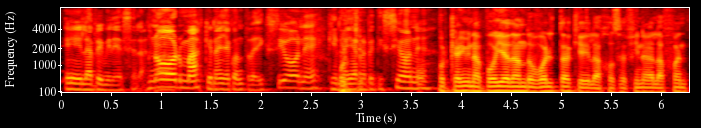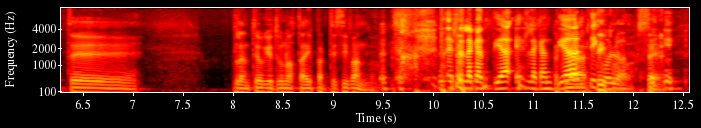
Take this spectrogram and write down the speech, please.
eh, la preeminencia de las normas, que no haya contradicciones, que no Porque- haya repeticiones. Porque hay una polla dando vuelta que la Josefina de la Fuente planteó que tú no estáis participando. Esa es la cantidad, es la cantidad de Cantidad de artículos. artículos, sí.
